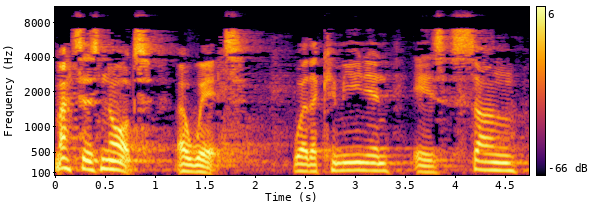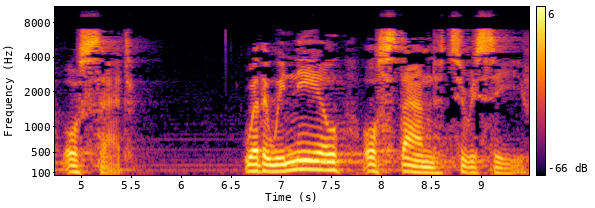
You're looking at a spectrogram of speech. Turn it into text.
Matters not a whit whether communion is sung or said, whether we kneel or stand to receive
